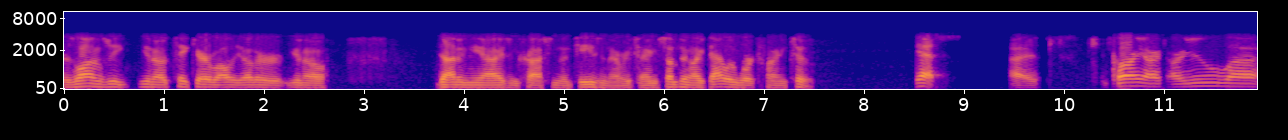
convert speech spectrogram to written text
as long as we, you know, take care of all the other, you know, dotting the i's and crossing the t's and everything, something like that would work fine too. Yes. Uh, Corey, are are you uh,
